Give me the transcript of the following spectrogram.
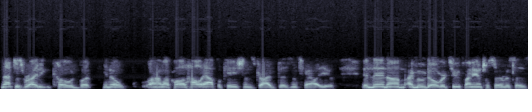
not just writing code, but you know, um, I'll call it how applications drive business value. And then um, I moved over to financial services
